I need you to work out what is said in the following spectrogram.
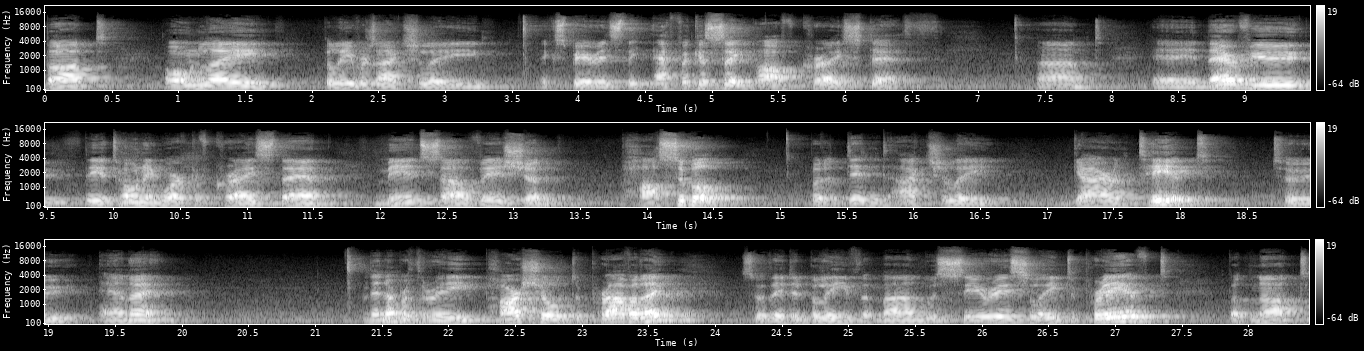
but only believers actually experience the efficacy of Christ's death. And in their view, the atoning work of Christ then made salvation possible, but it didn't actually guarantee it to any. And then number three, partial depravity. So they did believe that man was seriously depraved, but not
